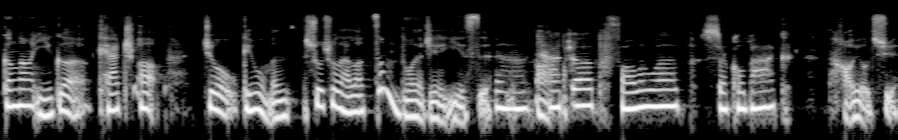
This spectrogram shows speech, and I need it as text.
刚刚一个 catch up 就给我们说出来了这么多的这个意思。嗯、uh,，catch up，follow up，circle back。好有趣，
